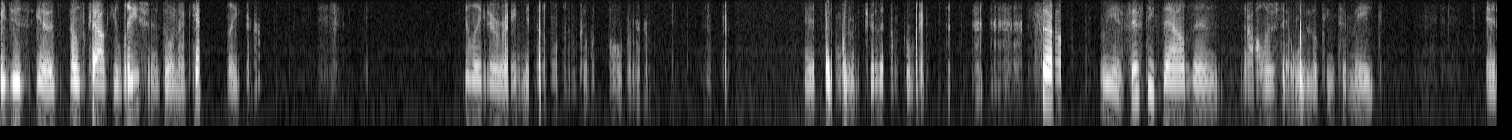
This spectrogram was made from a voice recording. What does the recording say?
we just you know those calculations on a calculator. Calculator right now. I'm going over, and I want to make sure that I'm correct. So we have fifty thousand dollars that we're looking to make, and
